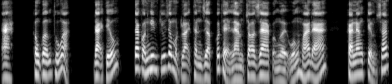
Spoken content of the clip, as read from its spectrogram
À, không có hứng thú à? Đại thiếu, ta còn nghiên cứu ra một loại thần dược có thể làm cho da của người uống hóa đá, khả năng kiểm soát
